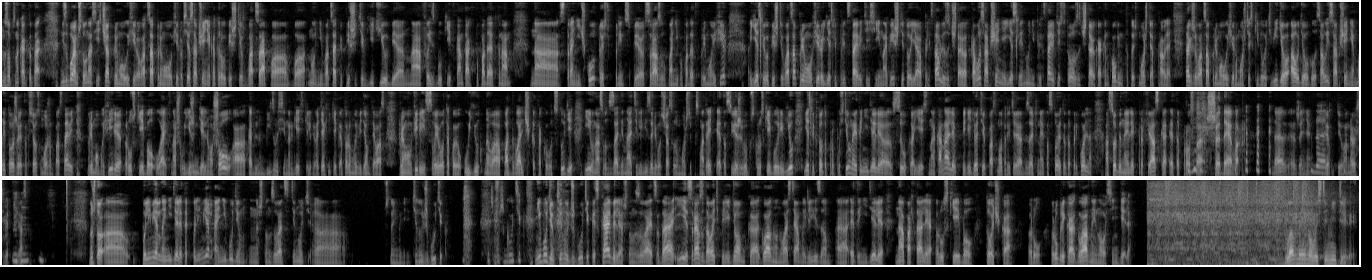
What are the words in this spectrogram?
Ну, собственно, как-то так. Не забываем, что у нас есть чат прямого эфира, WhatsApp прямого эфира. Все сообщения, которые вы пишете в WhatsApp, а, в, ну, не в WhatsApp, пишите в YouTube, на Facebook и ВКонтакт, попадают к нам на страничку. То есть, в принципе, сразу они попадают в прямой эфир. Если вы пишете в WhatsApp прямого эфира, если представитесь и напишите, то я представлю, зачитаю от кого сообщение. Если, ну, не представитесь, то зачитаю как инкогнито, то есть можете отправлять. Также в WhatsApp прямого эфира можете скидывать видео, аудио, голосовые сообщения. Мы тоже это все сможем поставить в прямом эфире Ruscable Live, нашего еженедельного шоу о кабельном бизнесе, энергетике, электротехнике, который мы ведем для вас в прямом эфире из своего такого уютного подвальчика такой вот студии. И у нас вот сзади на телевизоре, вот сейчас вы можете посмотреть, это свежий выпуск Ruscable Review. Если кто-то пропустил на этой неделе, ссылка есть на канале, перейдете, посмотрите, обязательно это стоит, это прикольно. Особенно электрофиаско, это просто шедевр. Да, Женя? Тебе понравилось электрофиаско? Ну что, а, полимерная неделя так полимерная. Не будем, что называется, тянуть а, что-нибудь, тянуть жгутик. Почему жгутик? Не будем тянуть жгутик из кабеля, что называется, да. И сразу давайте перейдем к главным новостям и релизам а, этой недели на портале ruscable.ru. Рубрика «Главные новости недели». Главные новости недели.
